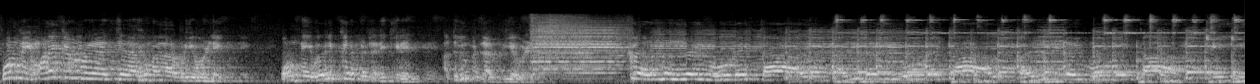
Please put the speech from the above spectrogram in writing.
உன்னை மணக்கணும் நினைத்ததாக என்னால் முடியவில்லை. உன்னை வெறுக்கணும் என்று நினைக்கிறேன் அதுவும் என்னால் முடியவில்லை. கல்லை உடைத்தாலும் கல்லை உடைத்தாலும் கல்லை உடைத்தாலும்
